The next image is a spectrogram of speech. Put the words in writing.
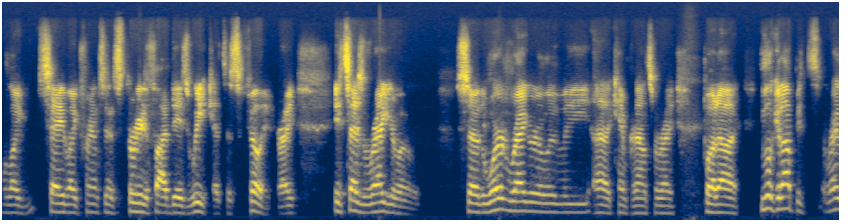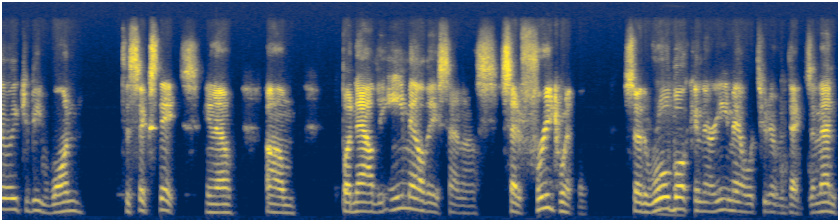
like say like for instance three to five days a week at this affiliate right it says regularly so the word regularly uh, i can't pronounce it right but uh you look it up it's regularly could be one to six days you know um but now the email they sent us said frequently so the rule book and their email were two different things and then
